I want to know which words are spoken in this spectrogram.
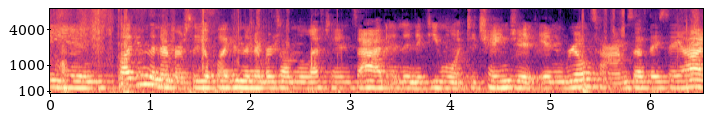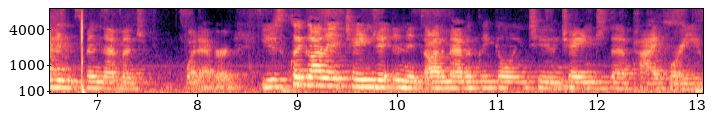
and just plug in the numbers. So you'll plug in the numbers on the left hand side, and then if you want to change it in real time, so if they say oh, I didn't spend that much, whatever, you just click on it, change it, and it's automatically going to change the pie for you.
